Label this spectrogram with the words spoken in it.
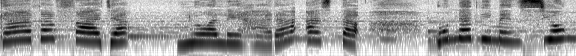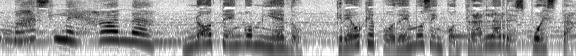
Cada falla lo alejará hasta una dimensión más lejana. No tengo miedo. Creo que podemos encontrar la respuesta.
